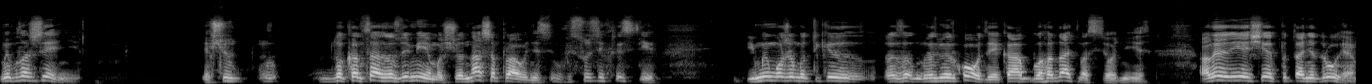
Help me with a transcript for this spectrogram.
Ми блаженні. Якщо до кінця розуміємо, що наша праведність в Ісусі Христі, і ми можемо тільки роз- розмірковувати, яка благодать у нас сьогодні є. Але є ще питання друге.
